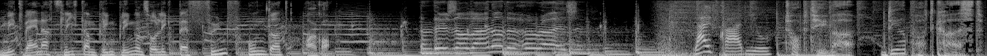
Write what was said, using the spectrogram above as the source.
mit Weihnachtslichtern Bling Bling und so liegt bei 500 Euro. And there's no line on the horizon. Live Radio. Top-Thema, der Podcast.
